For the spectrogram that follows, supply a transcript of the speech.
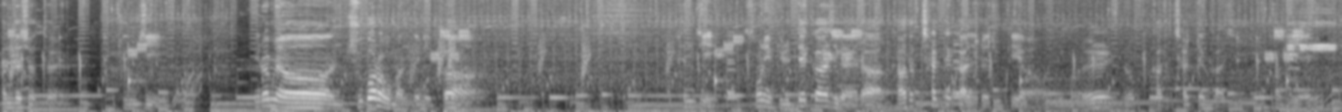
환자 셔틀 중지. 이러면 죽어라고 만드니까 편지 손이 빌 때까지가 아니라 가득 찰 때까지 해줄게요. 이거를 이렇게 가득 찰 때까지. 확인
